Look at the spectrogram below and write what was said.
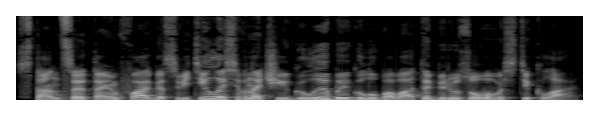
Станция Таймфага светилась в ночи глыбой голубовато-бирюзового стекла.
